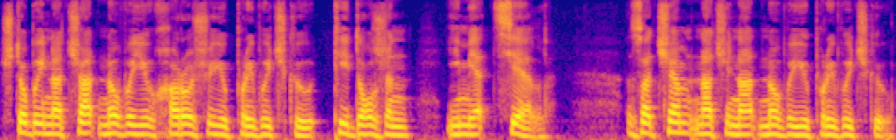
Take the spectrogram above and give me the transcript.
Чтобы начать новую хорошую привычку, ты должен иметь цель. Зачем начинать новую привычку?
